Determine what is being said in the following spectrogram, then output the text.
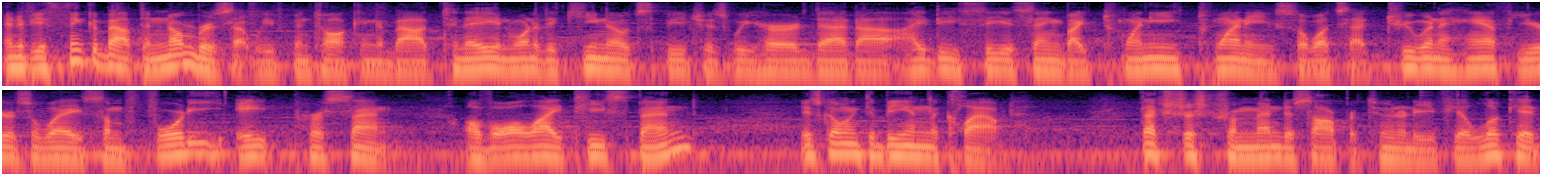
And if you think about the numbers that we've been talking about, today in one of the keynote speeches we heard that uh, IDC is saying by 2020, so what's that, two and a half years away, some 48% of all IT spend is going to be in the cloud. That's just tremendous opportunity. If you look at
